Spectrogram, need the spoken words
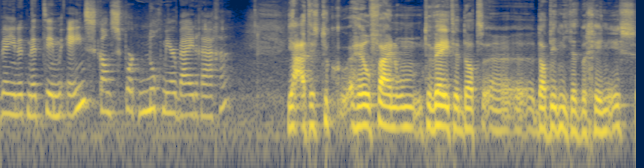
ben je het met Tim eens? Kan sport nog meer bijdragen? Ja, het is natuurlijk heel fijn om te weten dat, uh, dat dit niet het begin is.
